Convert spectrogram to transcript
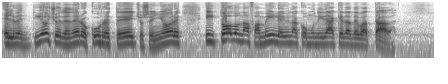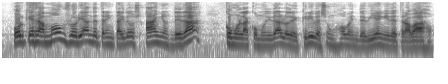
El 28 de enero ocurre este hecho, señores, y toda una familia y una comunidad queda devastada. Porque Ramón Florián, de 32 años de edad, como la comunidad lo describe, es un joven de bien y de trabajo.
